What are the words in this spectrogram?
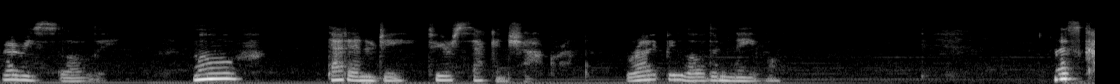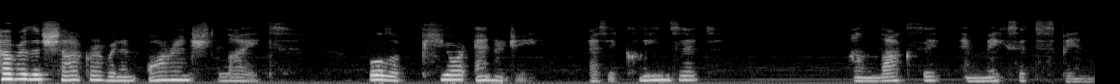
very slowly, move that energy to your second chakra, right below the navel. Let's cover the chakra with an orange light full of pure energy as it cleans it, unlocks it, and makes it spin.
